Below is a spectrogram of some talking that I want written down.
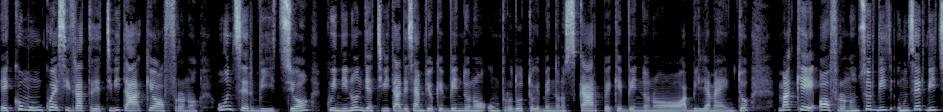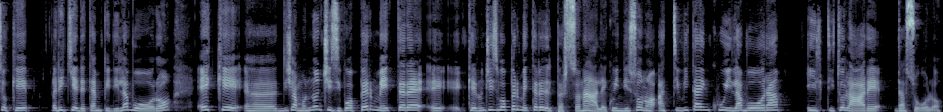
E comunque si tratta di attività che offrono un servizio quindi non di attività ad esempio che vendono un prodotto che vendono scarpe che vendono abbigliamento ma che offrono un, servizio, un servizio che richiede tempi di lavoro e che eh, diciamo non ci si può permettere eh, che non ci si può permettere del personale, quindi sono attività in cui lavora il titolare da solo.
